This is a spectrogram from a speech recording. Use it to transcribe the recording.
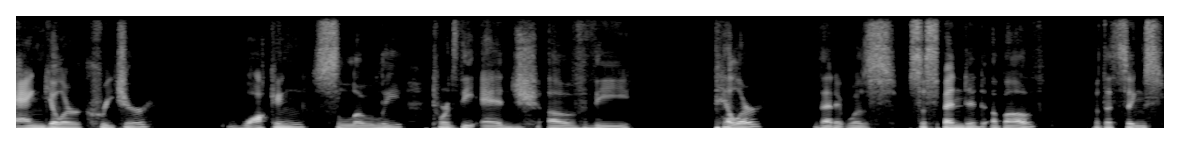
angular creature walking slowly towards the edge of the pillar that it was suspended above. But this thing's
